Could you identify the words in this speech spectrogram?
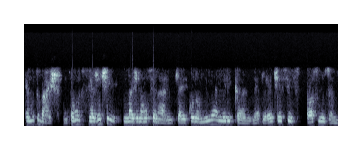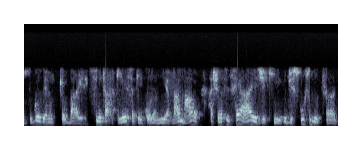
é muito baixa. Então, se a gente imaginar um cenário em que a economia americana, né, durante esses próximos anos do governo Joe Biden, se enfraqueça, que a economia vá mal, as chances reais de que o discurso do Trump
